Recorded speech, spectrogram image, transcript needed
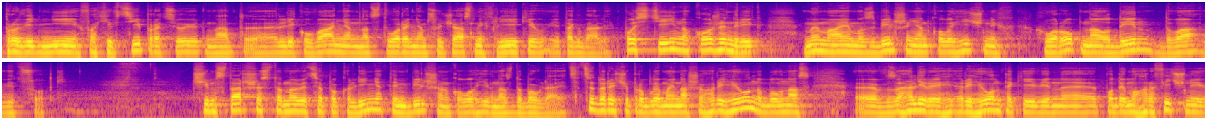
провідні фахівці працюють над е, лікуванням, над створенням сучасних ліків і так далі. Постійно, кожен рік ми маємо збільшення онкологічних хвороб на 1-2%. Чим старше становиться покоління, тим більше онкології в нас додається. Це, до речі, проблема і нашого регіону, бо в нас е, взагалі регіон такий він е, по демографічний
